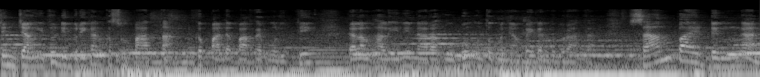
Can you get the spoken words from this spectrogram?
jenjang itu diberikan kesempatan kepada partai politik dalam hal ini narah hubung untuk menyampaikan keberatan sampai dengan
